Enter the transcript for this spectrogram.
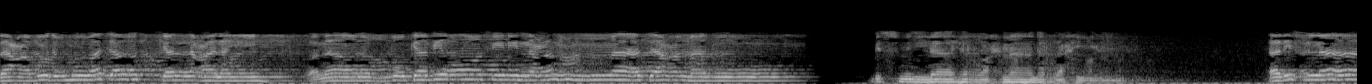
فاعبده وتوكل عليه. وما ربك بغافل عما تعملون. بسم الله الرحمن الرحيم. ألف لامرى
